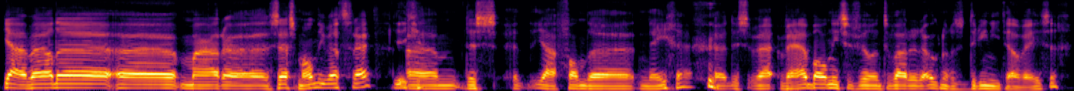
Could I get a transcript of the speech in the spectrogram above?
Ja, wij hadden eh, maar eh, zes man die wedstrijd. Ehm, dus eh, ja, van de negen. Dus we, we hebben al niet zoveel en toen waren er ook nog eens drie niet aanwezig.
